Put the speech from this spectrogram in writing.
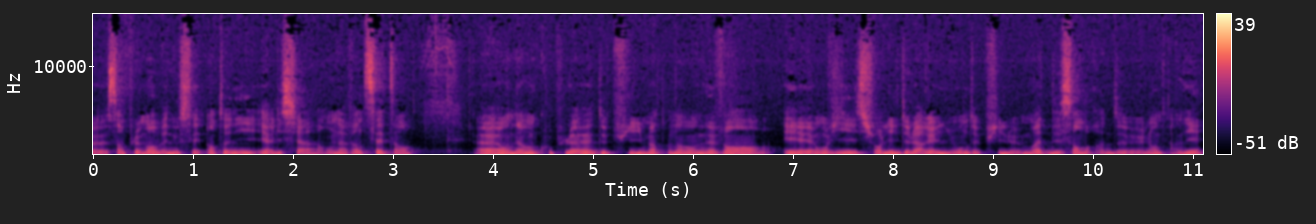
Euh, simplement, bah, nous, c'est Anthony et Alicia. On a 27 ans. Euh, on est en couple depuis maintenant 9 ans et on vit sur l'île de la Réunion depuis le mois de décembre de l'an dernier.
